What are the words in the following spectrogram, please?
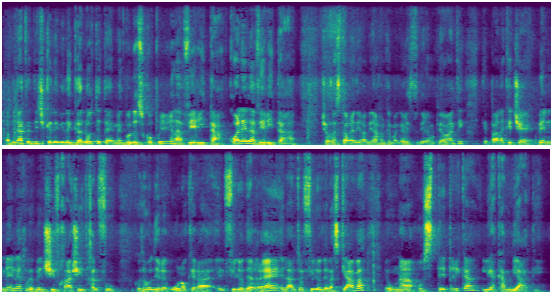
Rabbi Natan dice che devi le galotte emet, dire scoprire la verità. Qual è la verità? C'è una storia di Rabbi Nachman che magari studieremo più avanti, che parla che c'è Ben Melech e Ben Shifra Shitchalfu. Cosa vuol dire? Uno che era il figlio del re e l'altro il figlio della schiava e una ostetrica li ha cambiati.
